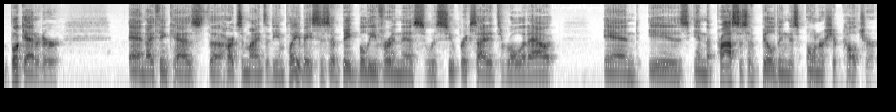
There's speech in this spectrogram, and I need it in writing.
book editor and I think has the hearts and minds of the employee base is a big believer in this, was super excited to roll it out, and is in the process of building this ownership culture.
